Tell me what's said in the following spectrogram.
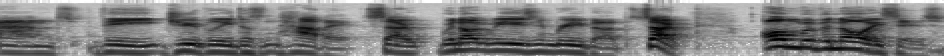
and the Jubilee doesn't have it. So we're not going to be using reverb. So, on with the noises.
